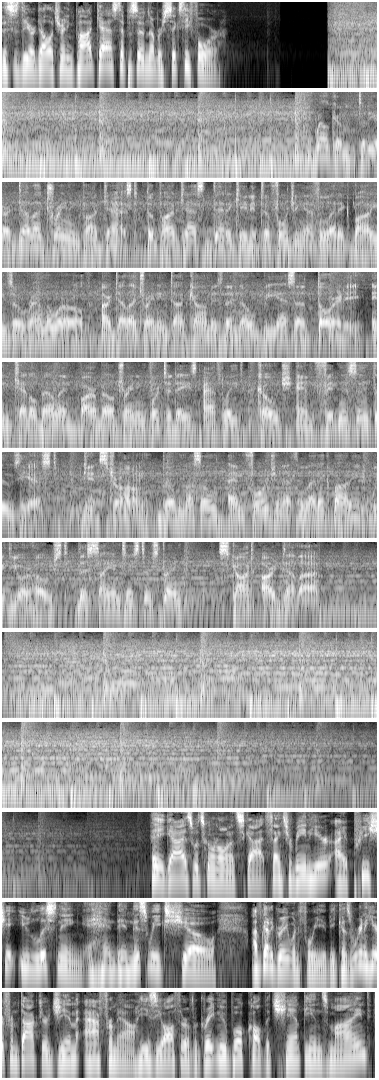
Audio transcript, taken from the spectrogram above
This is the Ardella Training Podcast, episode number 64. Welcome to the Ardella Training Podcast, the podcast dedicated to forging athletic bodies around the world. ArdellaTraining.com is the no BS authority in kettlebell and barbell training for today's athlete, coach, and fitness enthusiast. Get strong, build muscle, and forge an athletic body with your host, the scientist of strength, Scott Ardella. Hey guys, what's going on? It's Scott. Thanks for being here. I appreciate you listening. And in this week's show, I've got a great one for you because we're going to hear from Dr. Jim Afremow. He's the author of a great new book called The Champion's Mind.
